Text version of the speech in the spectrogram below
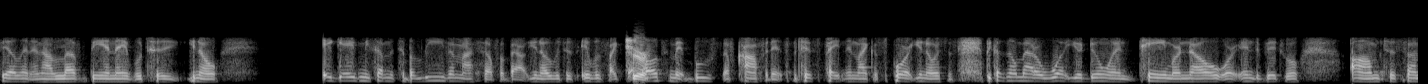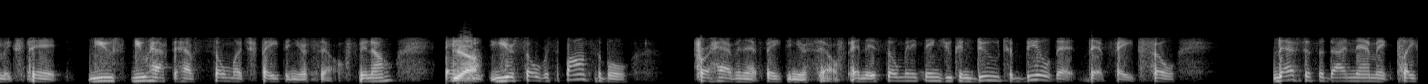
feeling and I love being able to, you know, it gave me something to believe in myself about. You know, it was just it was like the sure. ultimate boost of confidence participating in like a sport. You know, it's just because no matter what you're doing, team or no or individual, um, to some extent, you you have to have so much faith in yourself, you know, and Yeah. you're so responsible for having that faith in yourself. And there's so many things you can do to build that that faith. So that's just a dynamic place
